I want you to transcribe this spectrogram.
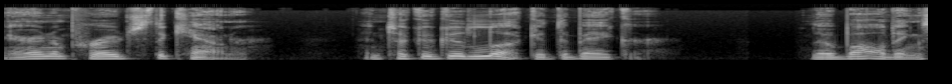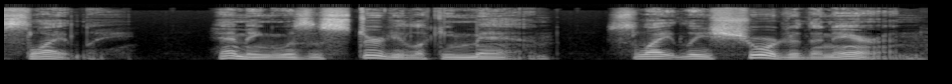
Arrin approached the counter and took a good look at the baker. Though balding slightly, Hemming was a sturdy looking man, slightly shorter than Arrin,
